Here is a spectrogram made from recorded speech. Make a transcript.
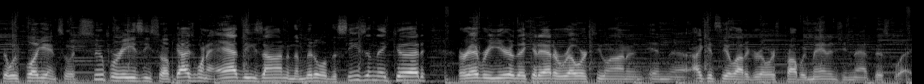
that we plug in. So it's super easy. So if guys want to add these on in the middle of the season, they could, or every year they could add a row or two on. And, and uh, I could see a lot of growers probably managing that this way.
